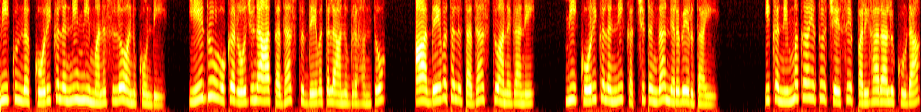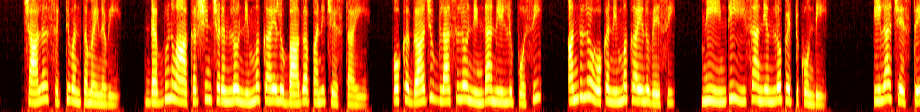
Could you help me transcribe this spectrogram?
మీకున్న కోరికలన్నీ మీ మనసులో అనుకోండి. ఏదో ఒక రోజున ఆ తథాస్తు దేవతల అనుగ్రహంతో ఆ దేవతలు తధాస్తు అనగానే మీ కోరికలన్నీ ఖచ్చితంగా నెరవేరుతాయి. ఇక నిమ్మకాయతో చేసే పరిహారాలు కూడా చాలా శక్తివంతమైనవి. డబ్బును ఆకర్షించడంలో నిమ్మకాయలు బాగా పనిచేస్తాయి ఒక గాజు గ్లాసులో నిండా నీళ్ళు పోసి అందులో ఒక నిమ్మకాయను వేసి మీ ఇంటి ఈశాన్యంలో పెట్టుకోండి. ఇలా చేస్తే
